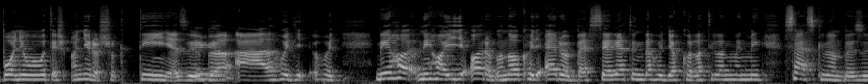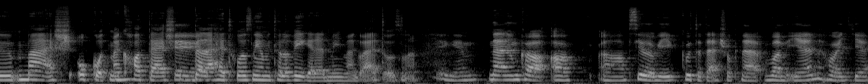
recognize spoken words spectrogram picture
bonyolult, és annyira sok tényezőből Igen. áll, hogy, hogy néha, néha így arra gondolok, hogy erről beszélgetünk, de hogy gyakorlatilag meg még száz különböző más okot, meg hatást Igen. be lehet hozni, amitől a végeredmény megváltozna. Igen. Nálunk a, a a pszichológiai kutatásoknál van ilyen, hogy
